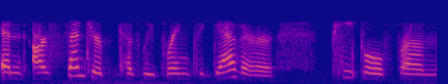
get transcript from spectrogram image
And our center, because we bring together people from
